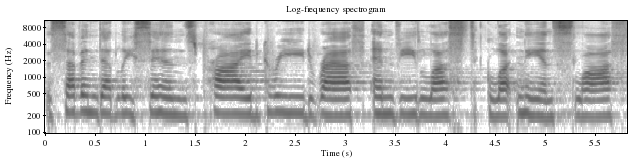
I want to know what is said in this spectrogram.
The seven deadly sins pride, greed, wrath, envy, lust, gluttony, and sloth.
